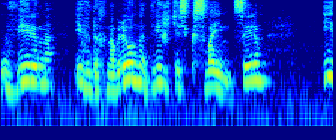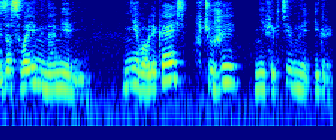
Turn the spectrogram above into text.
уверенно и вдохновленно движетесь к своим целям и за своими намерениями, не вовлекаясь в чужие неэффективные игры.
